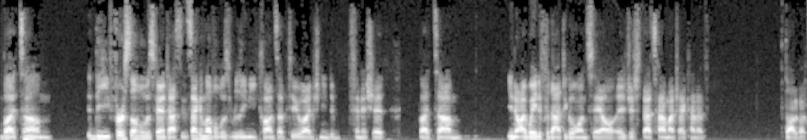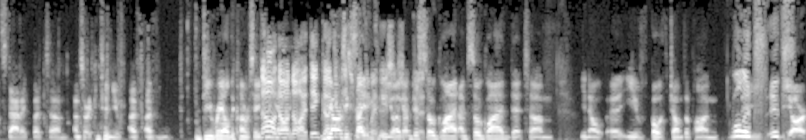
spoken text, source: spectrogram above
But um, the first level was fantastic. The second level was really neat concept too. I just need to finish it. But um, you know, I waited for that to go on sale. It just that's how much I kind of thought about Statik. But um, I'm sorry, continue. I've I've derailed the conversation. No, again. no, no. I think I VR think is exciting to me. Like I'm just good. so glad. I'm so glad that um, you know, uh, you've both jumped upon. Well, the it's- it's- VR.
